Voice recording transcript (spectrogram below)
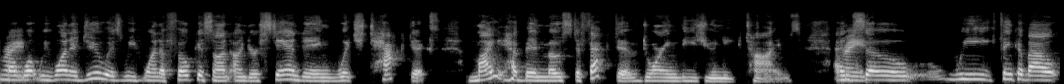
Right. But what we want to do is we want to focus on understanding which tactics might have been most effective during these unique times. And right. so we think about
